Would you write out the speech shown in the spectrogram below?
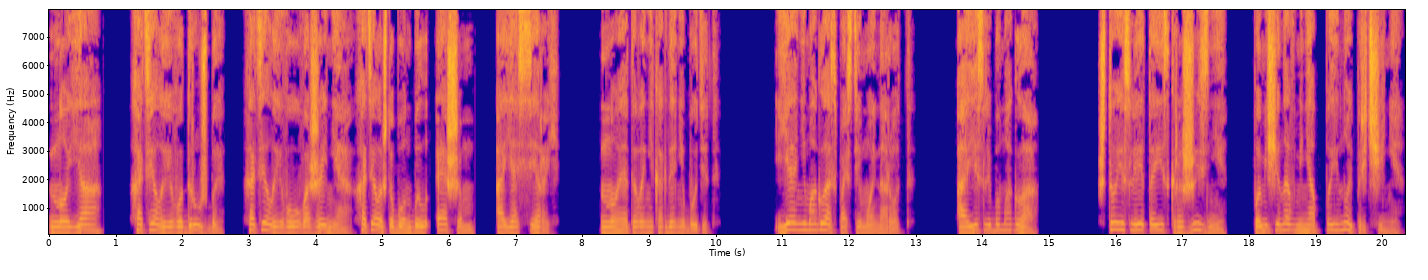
Но я хотела его дружбы, хотела его уважения, хотела, чтобы он был Эшем, а я Серой. Но этого никогда не будет. Я не могла спасти мой народ. А если бы могла? Что, если эта искра жизни помещена в меня по иной причине?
